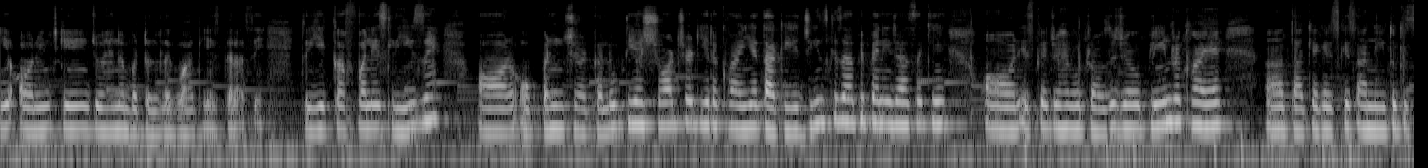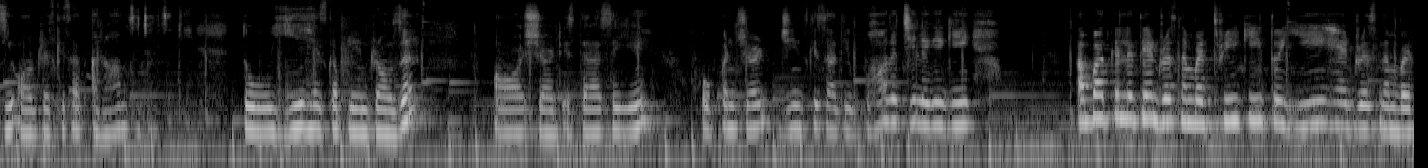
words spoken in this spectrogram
ये ऑरेंज के जो है ना बटन लगवा दिए इस तरह से। तो ये कफ वाले स्लीव्स हैं और ओपन शर्ट का लुक दिया, शॉर्ट शर्ट ये रखवाई है ताकि ये जीन्स के साथ भी पहनी जा सके और इसका जो है वो ट्राउज़र जो है वो प्लेन रखवाए है ताकि अगर इसके साथ नहीं तो किसी और ड्रेस के साथ आराम से चल सके। तो ये है इसका प्लेन ट्राउज़र और शर्ट इस तरह से ये ओपन शर्ट जीन्स के साथ ये बहुत अच्छी लगेगी। अब बात कर लेते हैं ड्रेस नंबर थ्री की तो ये है ड्रेस नंबर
